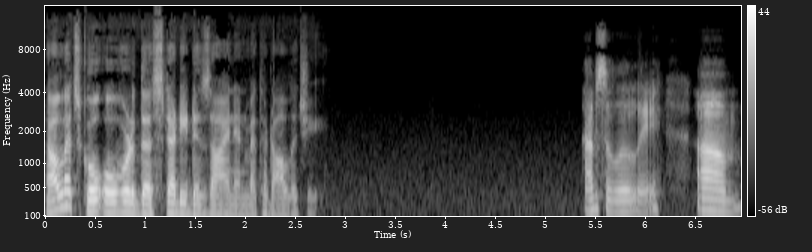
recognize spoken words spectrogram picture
Now let's go over the study design and methodology. Absolutely. Um,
